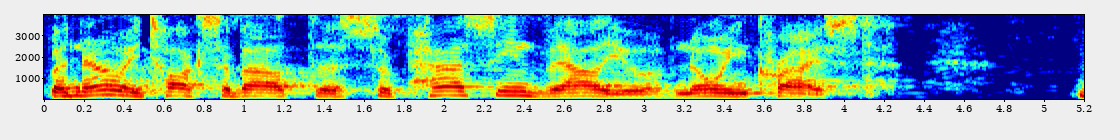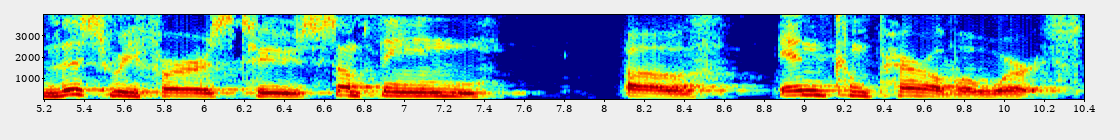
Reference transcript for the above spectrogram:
But now he talks about the surpassing value of knowing Christ. This refers to something of incomparable worth.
